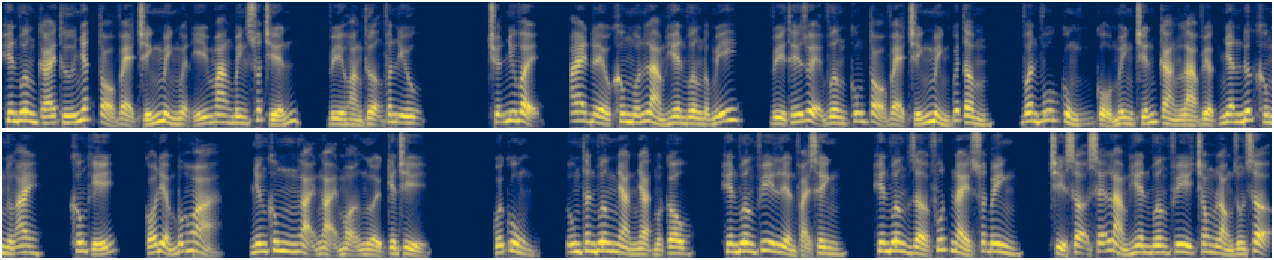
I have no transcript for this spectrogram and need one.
Hiên vương cái thứ nhất tỏ vẻ chính mình nguyện ý mang binh xuất chiến, vì hoàng thượng phân ưu. Chuyện như vậy, ai đều không muốn làm hiên vương độc Mỹ, vì thế Duệ vương cũng tỏ vẻ chính mình quyết tâm, vân vũ cùng cổ minh chiến càng là việc nhân đức không nhường ai, không khí, có điểm bốc hỏa, nhưng không ngại ngại mọi người kiên trì. Cuối cùng, ung thân vương nhàn nhạt một câu, hiên vương phi liền phải sinh, hiên vương giờ phút này xuất binh, chỉ sợ sẽ làm hiên vương phi trong lòng run sợ,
